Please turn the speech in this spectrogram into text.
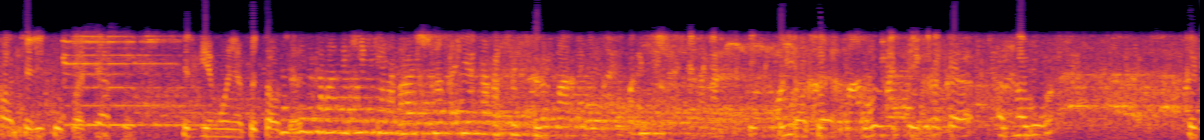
попал через ту площадку. Сергей Моня пытался пытался вывести игрока одного, как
